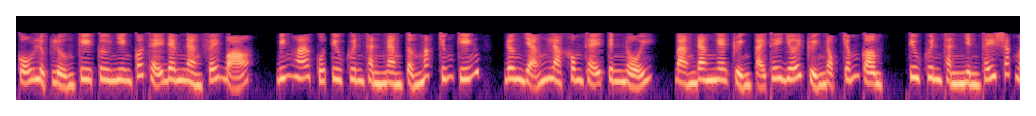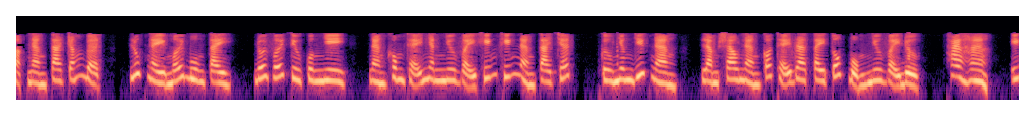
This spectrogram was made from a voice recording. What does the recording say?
cổ lực lượng kia cư nhiên có thể đem nàng phế bỏ, biến hóa của Tiêu Khuynh Thành nàng tận mắt chứng kiến, đơn giản là không thể tin nổi, bạn đang nghe truyện tại thế giới truyện đọc.com, Tiêu Khuynh Thành nhìn thấy sắc mặt nàng ta trắng bệch, lúc này mới buông tay, đối với Tiêu Quân Nhi, nàng không thể nhanh như vậy khiến khiến nàng ta chết, cựu nhân giết nàng, làm sao nàng có thể ra tay tốt bụng như vậy được, ha ha, yến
